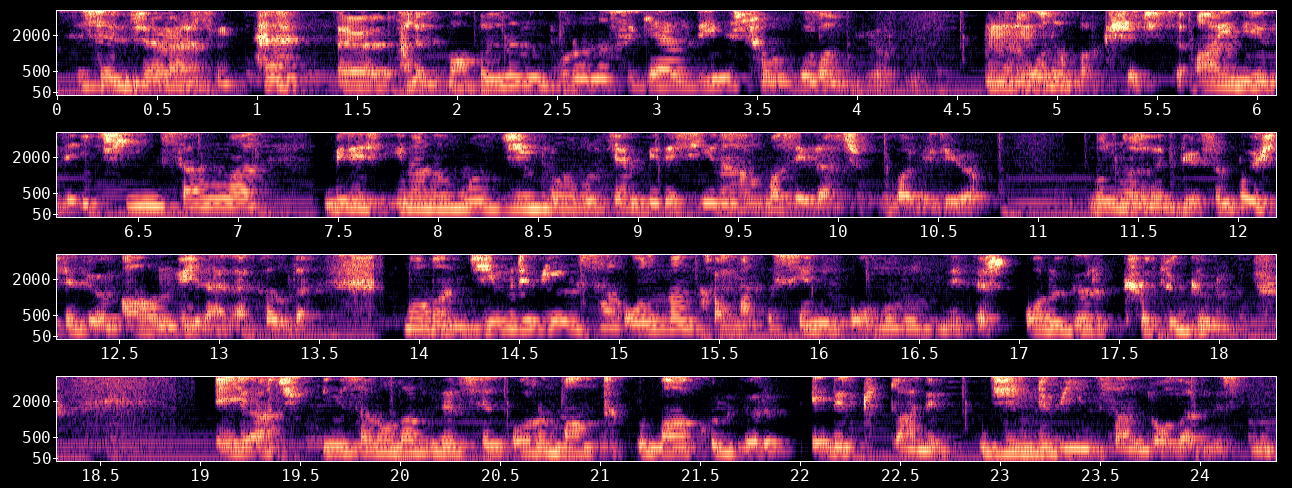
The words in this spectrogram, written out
Seçemiyorsun. Seçemezsin. Heh. Evet. Hani babanın buna nasıl geldiğini sorgulamıyorum. Yani o da bakış açısı. Aynı evde iki insan var. Birisi inanılmaz cimri olurken birisi inanılmaz eli açık olabiliyor. Bunları da biliyorsun. Bu işte diyorum algıyla alakalı da. Baban cimri bir insan ondan kaynaklı senin olurun nedir? Onu görüp kötü görüp eli açık bir insan olabilirsin. Onu mantıklı makul görüp eli tut hani cimri bir insan da olabilirsin.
